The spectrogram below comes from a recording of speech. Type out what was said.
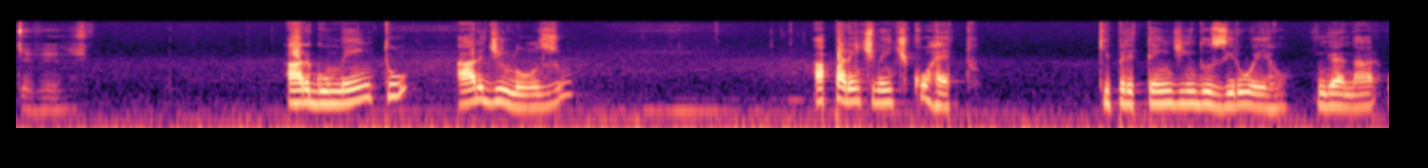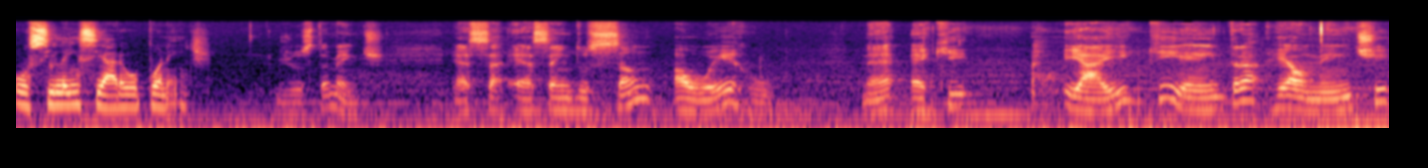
Quer ver? Argumento ardiloso, aparentemente correto, que pretende induzir o erro, enganar ou silenciar o oponente. Justamente. Essa, essa indução ao erro, né, é que e aí que entra realmente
